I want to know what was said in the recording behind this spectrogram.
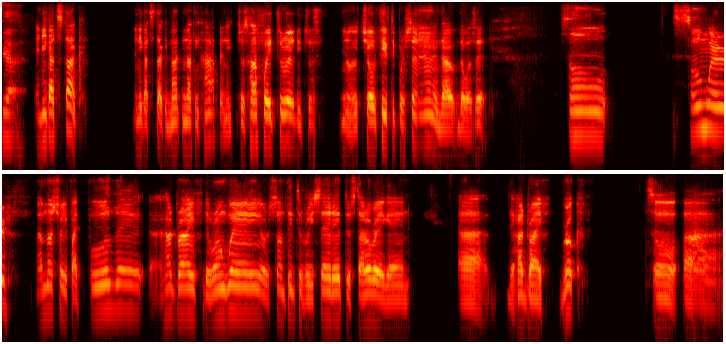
yeah and he got stuck and he got stuck and not, nothing happened it just halfway through it it just you know it showed 50% and that, that was it so somewhere I'm not sure if I pulled the uh, hard drive the wrong way or something to reset it to start over again. Uh, the hard drive broke. So uh,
